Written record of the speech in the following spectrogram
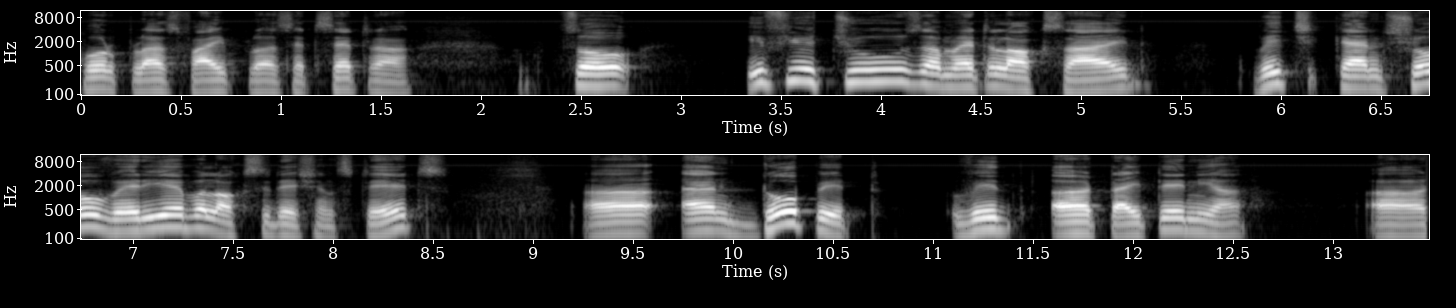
4 plus 5 plus etcetera. So, if you choose a metal oxide which can show variable oxidation states uh, and dope it with a titania uh,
